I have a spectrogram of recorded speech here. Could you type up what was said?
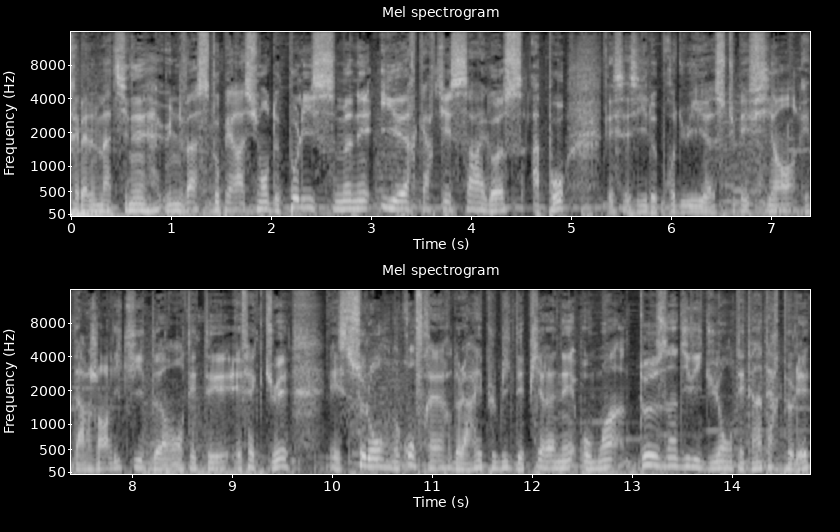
Très belle matinée. Une vaste opération de police menée hier quartier Saragosse à Pau. Des saisies de produits stupéfiants et d'argent liquide ont été effectuées et selon nos confrères de la République des Pyrénées, au moins deux individus ont été interpellés.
